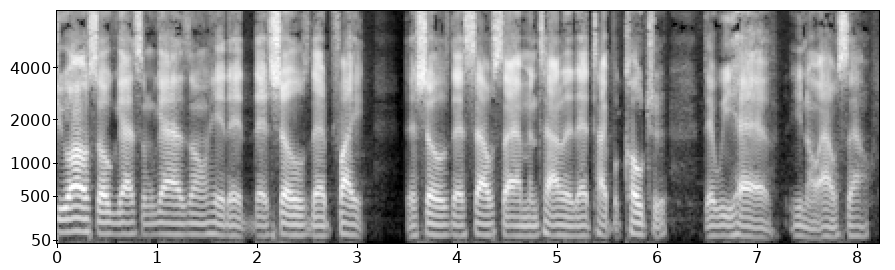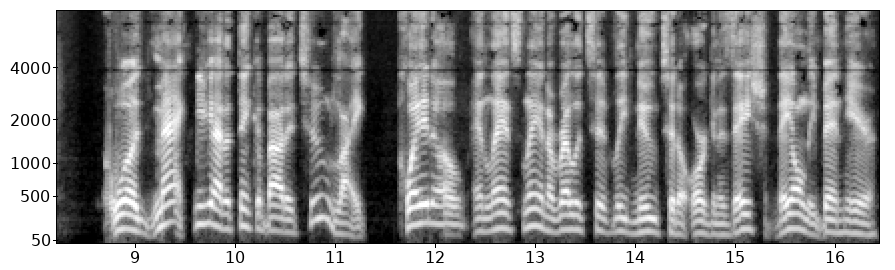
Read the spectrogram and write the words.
you also got some guys on here that that shows that fight, that shows that South Side mentality, that type of culture that we have, you know, out south. Well, Mac, you got to think about it too. Like Cueto and Lance Lynn are relatively new to the organization. They only been here.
